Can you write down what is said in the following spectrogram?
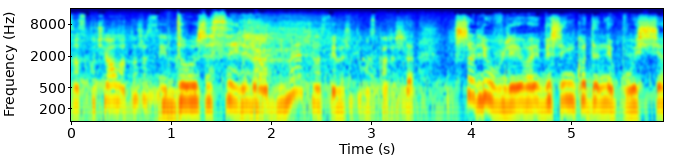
Заскучала дуже сильно. Дуже сильно. Зараз обнімаєш його сильно, що ти йому скажеш? Да. Що люблю його і більше нікуди не пущу.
